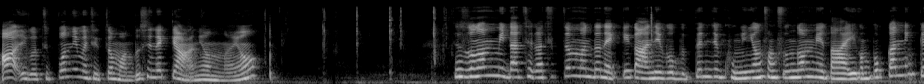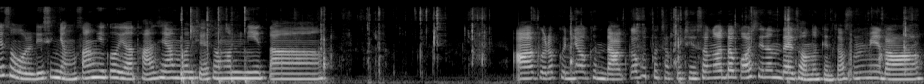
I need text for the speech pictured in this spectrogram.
아 이거 직보님이 직접 만드신 액기 아니었나요? 죄송합니다. 제가 직접 만든 액기가 아니고 무편집 공인 영상 쓴 겁니다. 이건 뽀까님께서 올리신 영상이고요. 다시 한번 죄송합니다. 아 그렇군요. 근데 아까부터 자꾸 죄송하다고 하시는데 저는 괜찮습니다.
